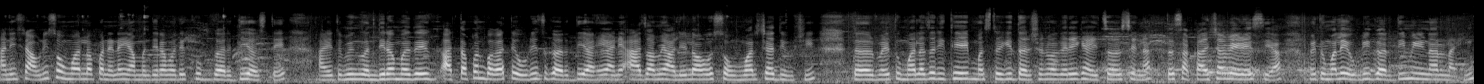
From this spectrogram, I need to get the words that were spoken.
आणि श्रावणी सोमवारला पण आहे ना या मंदिरामध्ये खूप गर्दी असते. आणि तुम्ही मंदिरामध्ये आता पण बघा तेवढीच गर्दी आहे आणि आज आम्ही आलेलो आहोत सोमवारच्या दिवशी. तर म्हणजे तुम्हाला जर इथे मस्तपैकी दर्शन वगैरे घ्यायचं असेल ना तर सकाळच्या वेळेस या. म्हणजे तुम्हाला एवढी गर्दी मिळणार नाही.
